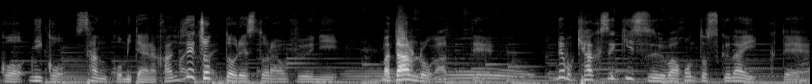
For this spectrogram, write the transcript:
個2個3個みたいな感じはいはい。でちょっとレストラン風に、おーまあ暖炉があってでも客席数はほんと少ないくて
